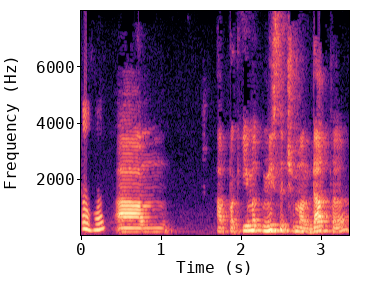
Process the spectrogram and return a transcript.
Uh-huh. А, а пък имат, мисля, че мандата,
